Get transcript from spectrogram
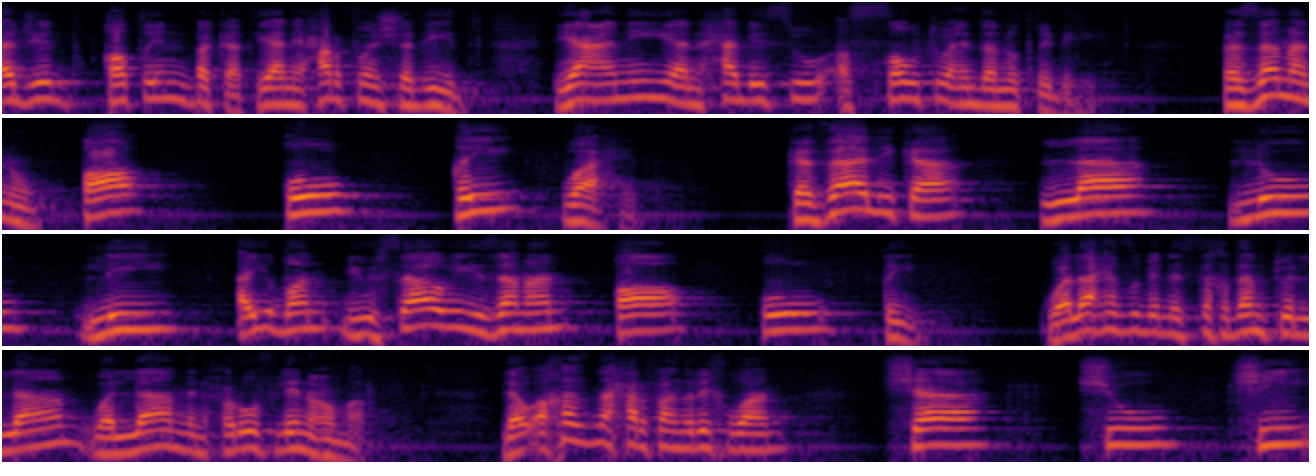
أجد قطن بكت يعني حرف شديد يعني ينحبس الصوت عند النطق به. فزمن قا قو قي واحد. كذلك لا لو لي أيضا يساوي زمن قا قو قي ولاحظوا بأن استخدمت اللام واللام من حروف لن عمر. لو أخذنا حرفا رخوا شا شو شي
